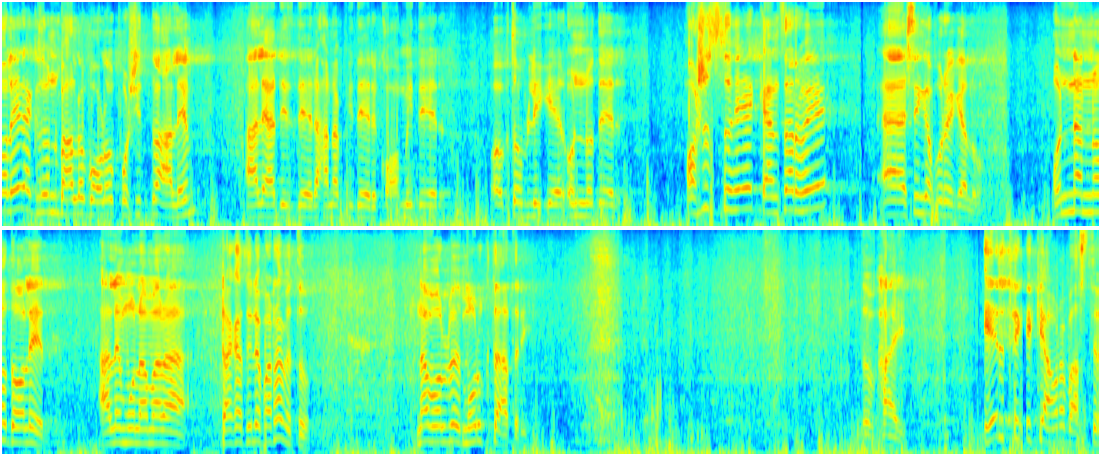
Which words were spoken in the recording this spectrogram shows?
দলের একজন ভালো, বড়, প্রসিদ্ধ আলেম, আলে হাদিসদের, হানাফিদের কমিদের তবলিগের অন্যদের অসুস্থ হয়ে, ক্যান্সার হয়ে সিঙ্গাপুরে গেল। অন্যান্য দলের আলেমুল আমারা টাকা তুলে পাঠাবে তো? না বলবে, মরুক তাড়াতাড়ি। তো ভাই, এর থেকে কি আমরা বাঁচতে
